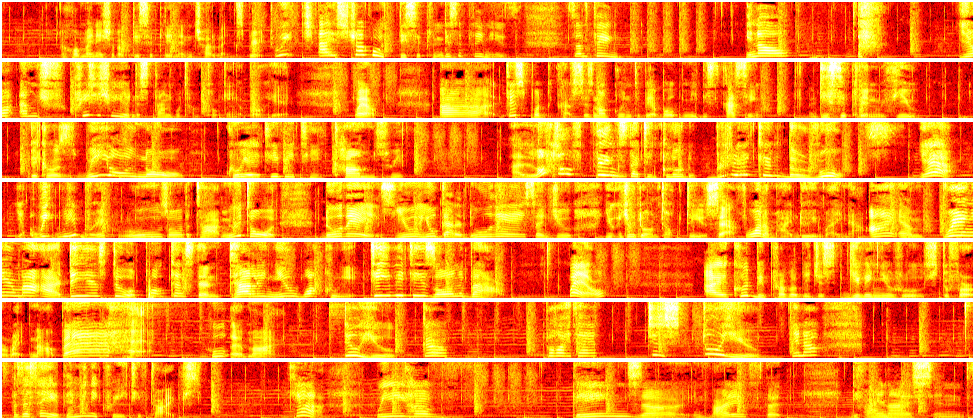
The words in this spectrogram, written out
a combination of discipline and childlike spirit, which I struggle with discipline. Discipline is something you know, you know, I'm pretty sure you understand what I'm talking about here. Well, uh, this podcast is not going to be about me discussing discipline with you because we all know creativity comes with a lot of things that include breaking the rules. Yeah, yeah, we, we break rules all the time. We told, do this. You you gotta do this, and you you you don't talk to yourself. What am I doing right now? I am bringing my ideas to a podcast and telling you what creativity is all about. Well, I could be probably just giving you rules to follow right now, but who am I? Do you, girl, boy, that just do you, you know? as I say, there are many creative types. Yeah, we have things uh, in life that define us, and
